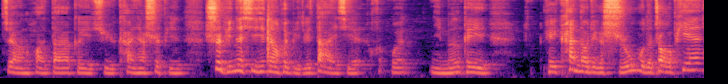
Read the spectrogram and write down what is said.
这样的话大家可以去看一下视频，视频的信息量会比这大一些，我你们可以可以看到这个实物的照片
